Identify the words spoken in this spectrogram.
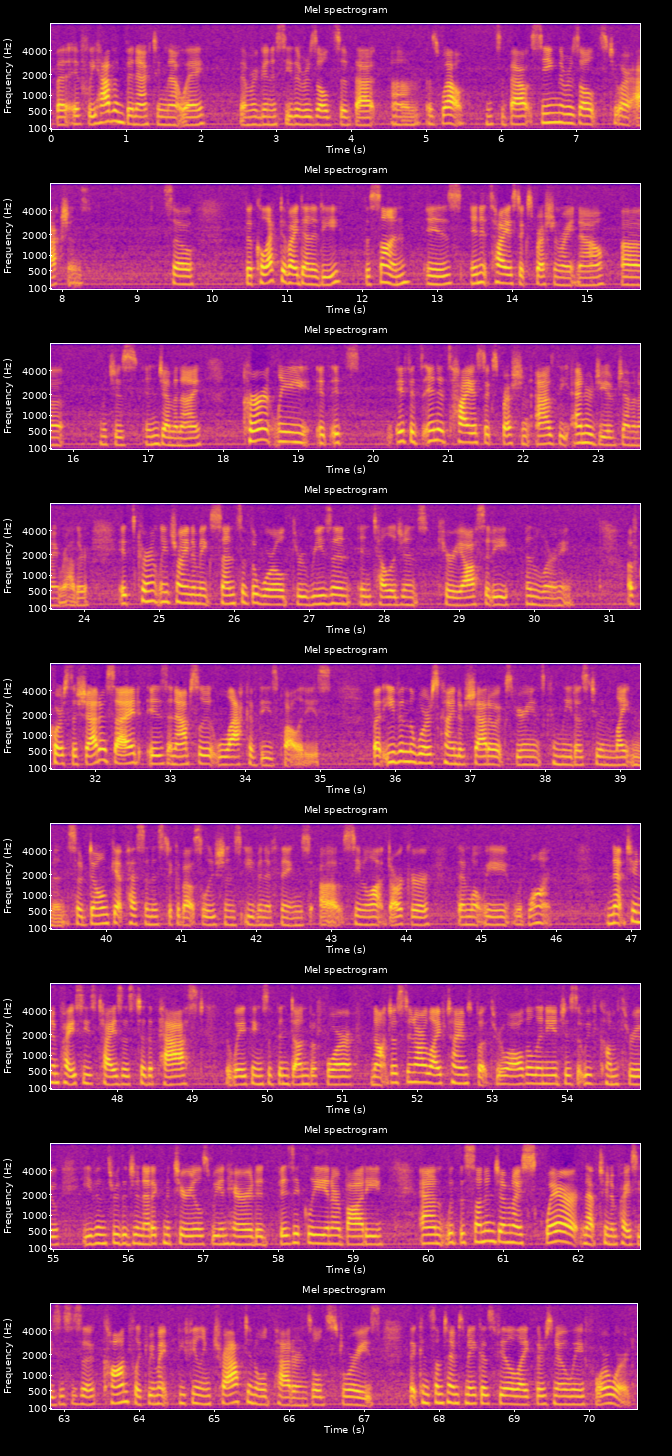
But if we haven't been acting that way, then we're going to see the results of that um, as well. It's about seeing the results to our actions. So, the collective identity, the sun, is in its highest expression right now, uh, which is in Gemini. Currently, it, it's if it's in its highest expression as the energy of Gemini, rather, it's currently trying to make sense of the world through reason, intelligence, curiosity, and learning. Of course, the shadow side is an absolute lack of these qualities. But even the worst kind of shadow experience can lead us to enlightenment. So don't get pessimistic about solutions, even if things uh, seem a lot darker than what we would want. Neptune in Pisces ties us to the past, the way things have been done before, not just in our lifetimes, but through all the lineages that we've come through, even through the genetic materials we inherited physically in our body. And with the Sun in Gemini square Neptune and Pisces, this is a conflict. We might be feeling trapped in old patterns, old stories that can sometimes make us feel like there's no way forward.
